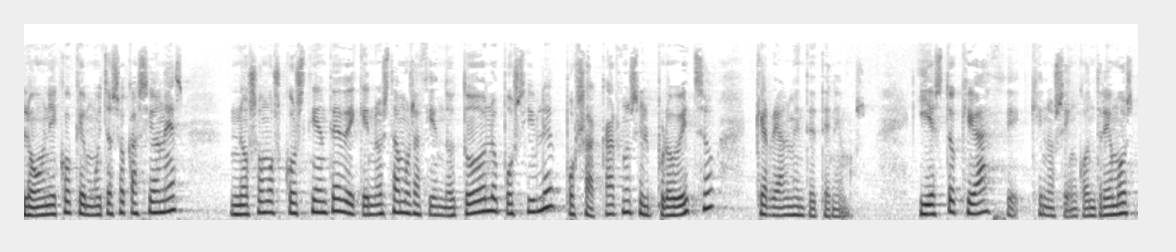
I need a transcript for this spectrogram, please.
Lo único que en muchas ocasiones no somos conscientes de que no estamos haciendo todo lo posible por sacarnos el provecho que realmente tenemos. ¿Y esto qué hace? Que nos encontremos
